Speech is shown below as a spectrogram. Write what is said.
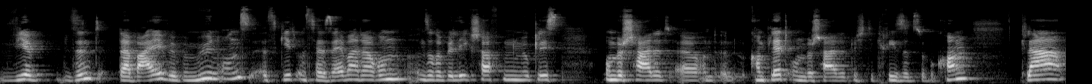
wir sind dabei, wir bemühen uns. Es geht uns ja selber darum, unsere Belegschaften möglichst unbeschadet äh, und, und komplett unbeschadet durch die Krise zu bekommen. Klar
